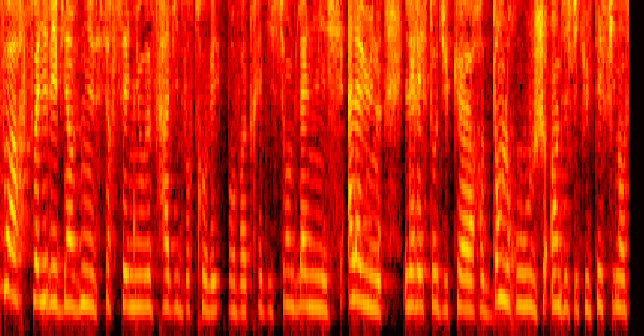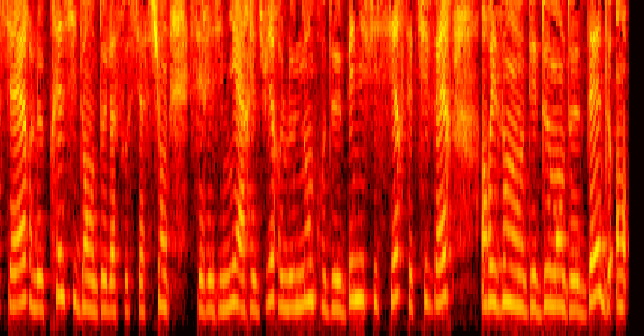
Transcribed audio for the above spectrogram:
Bonsoir, soyez les bienvenus sur CNews. Ravi de vous retrouver pour votre édition de la nuit. À la une, les Restos du Cœur dans le rouge, en difficulté financière. Le président de l'association s'est résigné à réduire le nombre de bénéficiaires cet hiver en raison des demandes d'aide en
